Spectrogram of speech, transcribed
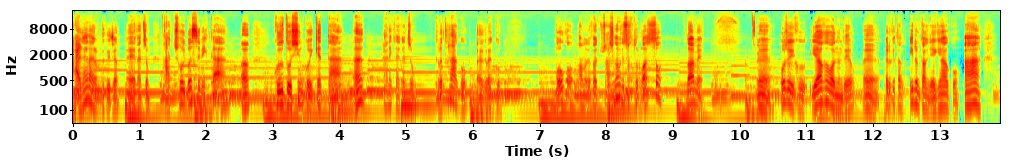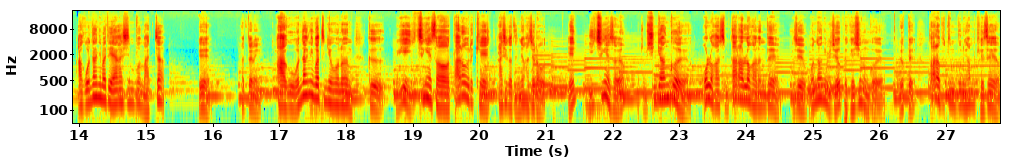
알잖아 여러분들 그죠? 예, 약간 좀 갖춰 입었으니까 어 구두도 신고 있겠다. 어? 하니까 약간 좀 그렇더라고. 예, 그래갖고 먹어 하면 약간 좀 자신감 있게 싹 들어갔어. 그다음에 예, 어제 그 예약하고 왔는데요. 예, 이렇게 딱 이름 딱 얘기하고 아, 아 원장님한테 예약하신 분 맞죠? 예. 했더니 아, 그 원장님 같은 경우는 그 위에 2층에서 따로 이렇게 하시거든요. 하시라고. 예? 2층에서요? 좀 신기한 거예요. 올라갔으면 따라 올라가는데 이제 원장님이 제 옆에 계시는 거예요. 옆에 따라 붙은 분이 한 분 계세요.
